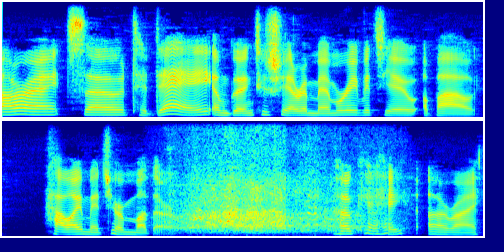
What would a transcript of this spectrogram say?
Alright, so today I'm going to share a memory with you about how I met your mother. Okay, alright.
